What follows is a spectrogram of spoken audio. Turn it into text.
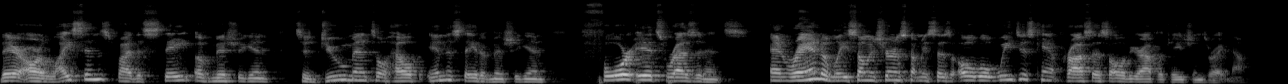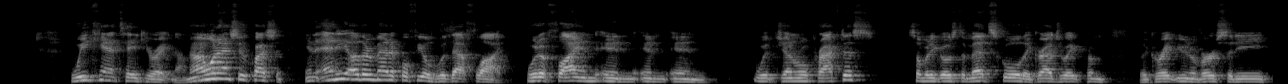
they are licensed by the state of Michigan to do mental health in the state of Michigan for its residents. And randomly, some insurance company says, oh, well, we just can't process all of your applications right now. We can't take you right now. Now, I want to ask you a question. In any other medical field, would that fly? Would it fly in, in, in, in with general practice? Somebody goes to med school, they graduate from the great university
